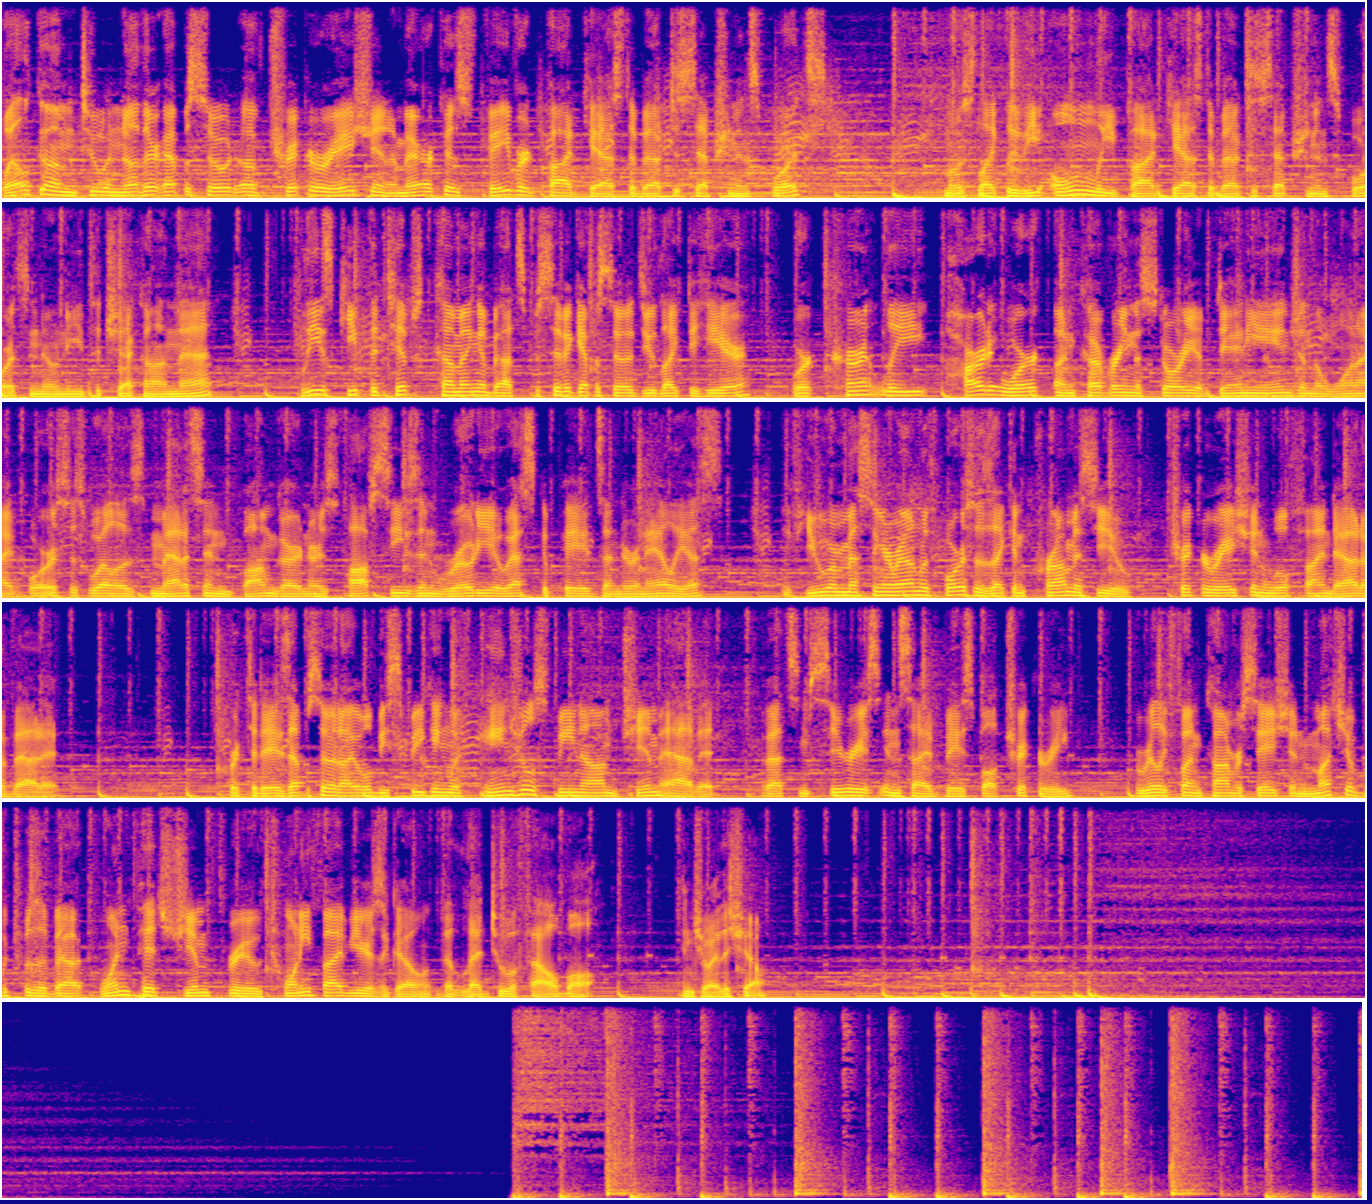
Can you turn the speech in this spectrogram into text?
Welcome to another episode of Trickeration, America's favorite podcast about deception in sports. Most likely the only podcast about deception in sports. No need to check on that. Please keep the tips coming about specific episodes you'd like to hear. We're currently hard at work uncovering the story of Danny Ainge and the One Eyed Horse, as well as Madison Bumgarner's off season rodeo escapades under an alias. If you are messing around with horses, I can promise you, Trickeration will find out about it. For today's episode, I will be speaking with Angels phenom Jim Abbott about some serious inside baseball trickery. A really fun conversation, much of which was about one pitch Jim threw 25 years ago that led to a foul ball. Enjoy the show.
